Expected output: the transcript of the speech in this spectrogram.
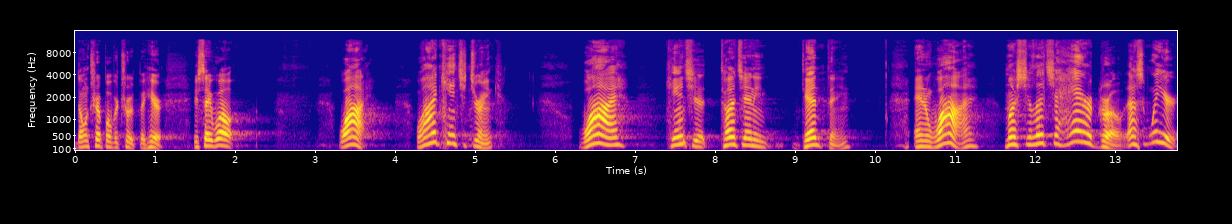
don't trip over truth, but here. You say, well, why? Why can't you drink? Why can't you touch any dead thing? And why must you let your hair grow? That's weird.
